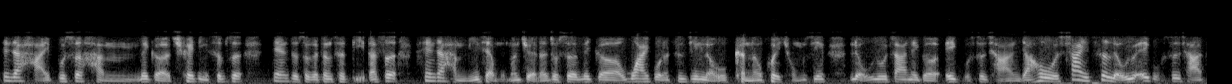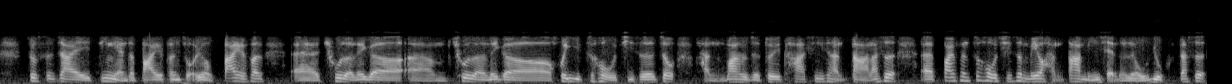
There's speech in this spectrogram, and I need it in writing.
现在还不是很那个确定是不是现在就是个政策底，但是现在很明显，我们觉得就是那个外国的资金流可能会重新流入在那个 A 股市场，然后上一次流入 A 股市场就是在今年的八月份左右，八月份呃出了那个呃出了那个会议之后，其实就很外者对它信心很大，但是呃八月份之后其实没有很大明显的流入，但是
